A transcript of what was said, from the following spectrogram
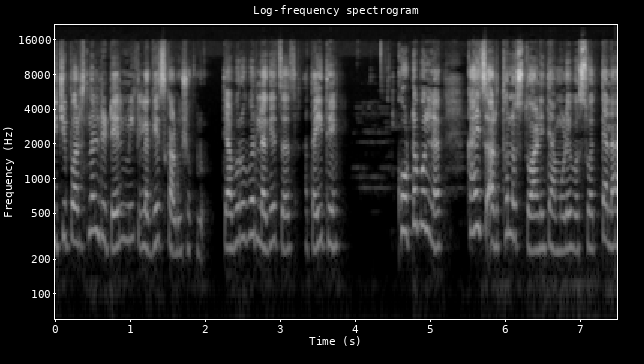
तिची पर्सनल डिटेल मी लगेच काढू शकलो. त्याबरोबर लगेचच आता इथे खोटं बोलण्यात काहीच अर्थ नसतो आणि त्यामुळे वसवत्याला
